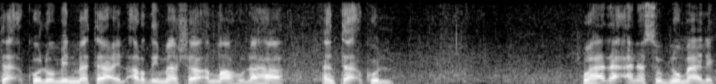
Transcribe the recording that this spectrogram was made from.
تأكل من متاع الأرض ما شاء الله لها أن تأكل. وهذا أنس بن مالك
